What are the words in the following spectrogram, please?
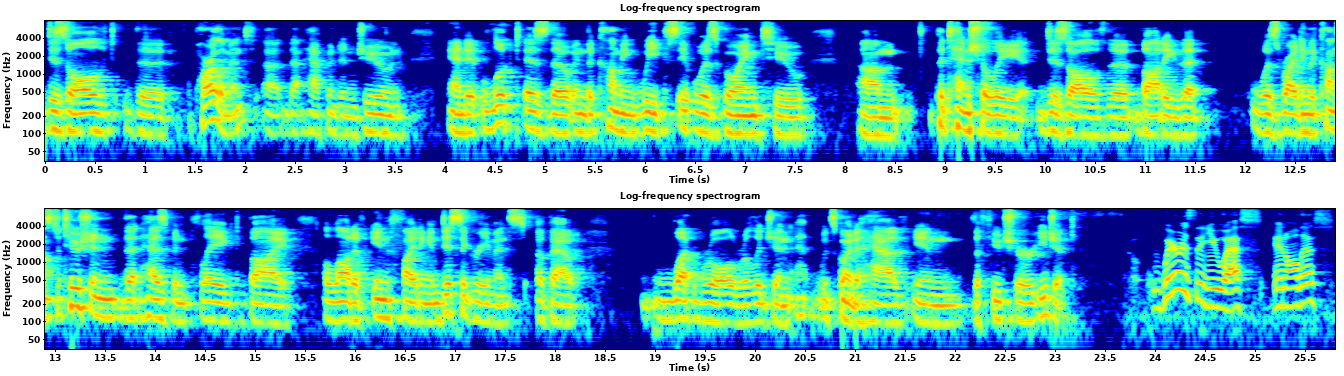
dissolved the parliament. Uh, that happened in June. And it looked as though in the coming weeks it was going to um, potentially dissolve the body that was writing the Constitution that has been plagued by a lot of infighting and disagreements about what role religion was going to have in the future Egypt. Where is the U.S. in all this?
